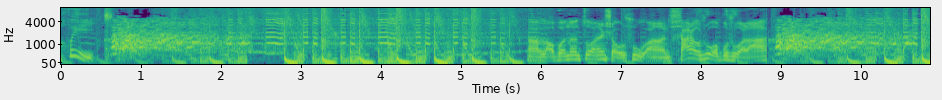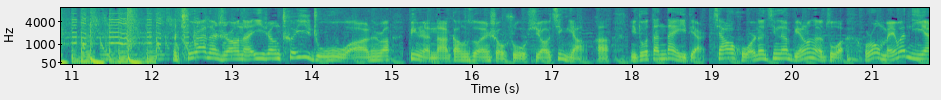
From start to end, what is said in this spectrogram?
会。啊，老婆呢？做完手术啊，啥手术我不说了啊。出院的时候呢，医生特意嘱咐我啊，他说病人呢刚做完手术，需要静养啊，你多担待一点，家务活呢尽量别让他做。我说我没问题呀。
